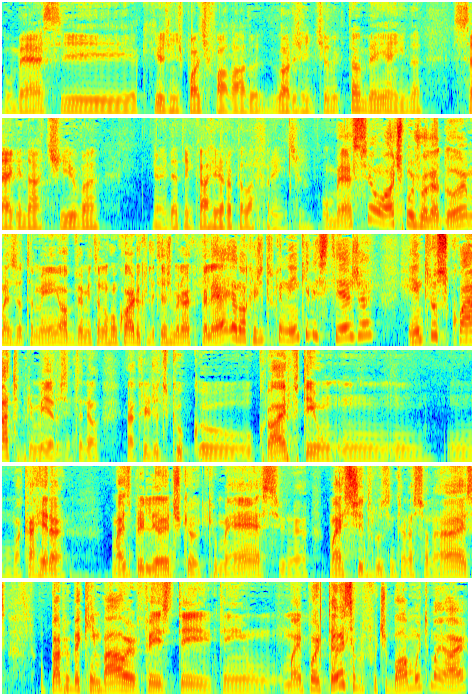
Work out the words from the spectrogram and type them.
O Messi, o que a gente pode falar do, do argentino que também ainda segue na ativa, ainda tem carreira pela frente. O Messi é um ótimo jogador, mas eu também, obviamente, eu não concordo que ele esteja melhor que o Pelé. Eu não acredito que nem que ele esteja entre os quatro primeiros, entendeu? Eu acredito que o, o, o Cruyff tem um- um- um- uma carreira mais brilhante que, o- que o Messi, né? mais títulos internacionais. O próprio Beckenbauer fez tem, tem um- uma importância para o futebol muito maior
